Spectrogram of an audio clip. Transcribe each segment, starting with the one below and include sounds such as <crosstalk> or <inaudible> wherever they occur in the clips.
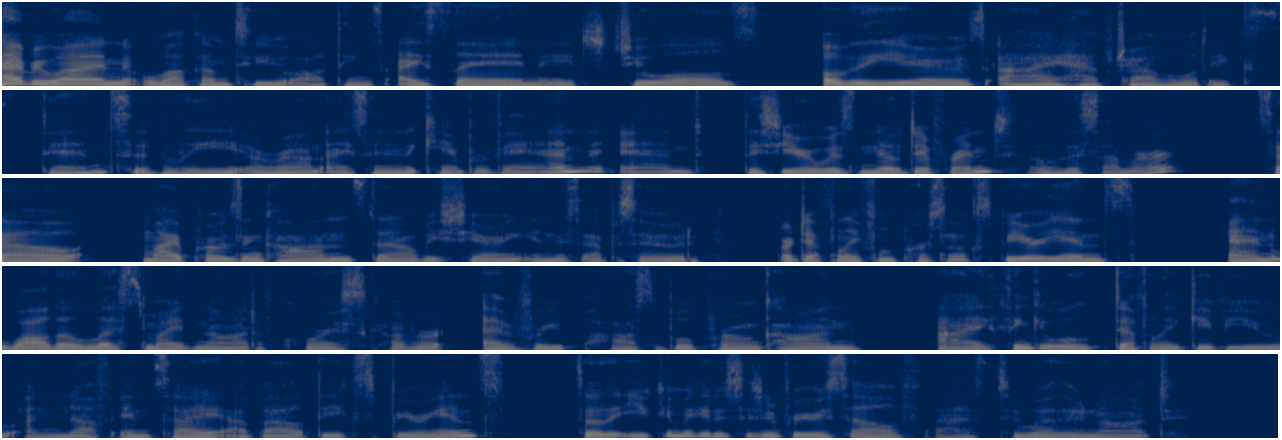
Hi, everyone. Welcome to All Things Iceland. It's Jules. Over the years, I have traveled extensively around Iceland in a camper van, and this year was no different over the summer. So, my pros and cons that I'll be sharing in this episode are definitely from personal experience. And while the list might not, of course, cover every possible pro and con, I think it will definitely give you enough insight about the experience so that you can make a decision for yourself as to whether or not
